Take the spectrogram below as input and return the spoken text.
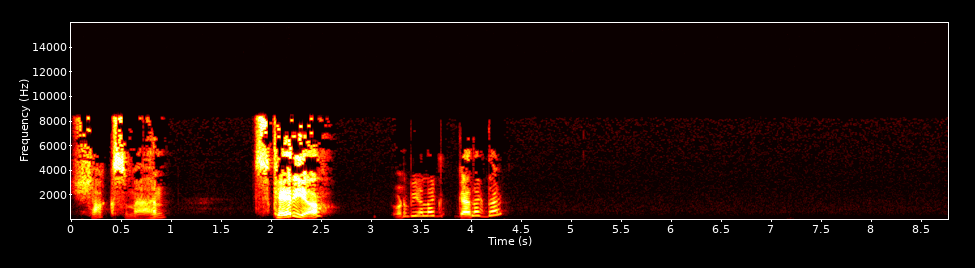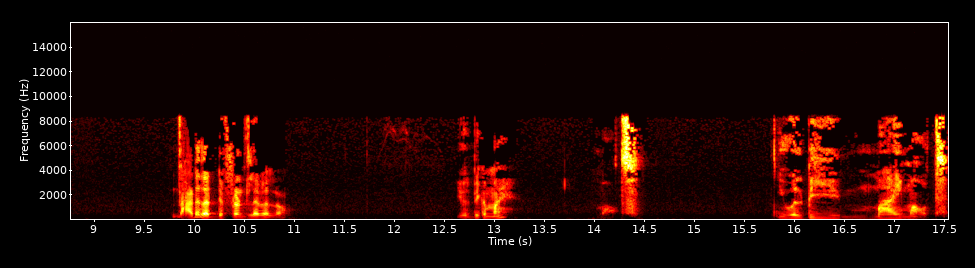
Shucks, man. Scary, huh? You want to be a like, guy like that? That is a different level, no? You will become my mouth. You will be my mouth.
